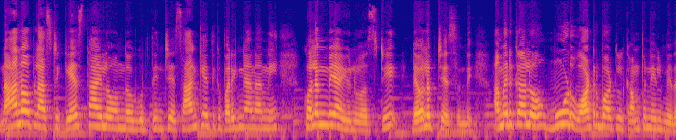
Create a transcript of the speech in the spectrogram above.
నానో ప్లాస్టిక్ ఏ స్థాయిలో ఉందో గుర్తించే సాంకేతిక పరిజ్ఞానాన్ని కొలంబియా యూనివర్సిటీ డెవలప్ చేసింది. అమెరికాలో మూడు వాటర్ బాటిల్ కంపెనీల మీద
